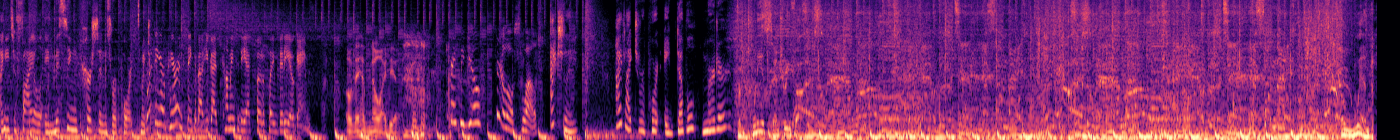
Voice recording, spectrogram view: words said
I need to file a missing persons report. It's my What do your parents think about you guys coming to the expo to play video games? Oh, they have no idea. Frankly, Joe, you're a little slow. Actually, I'd like to report a double murder. From 20th Century Fox. A wimp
